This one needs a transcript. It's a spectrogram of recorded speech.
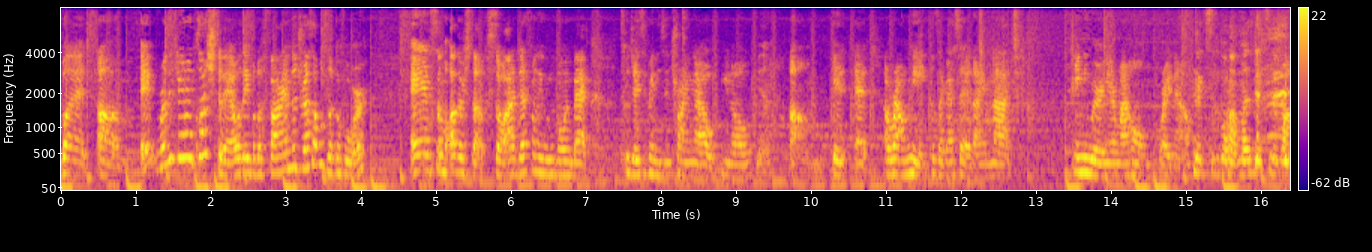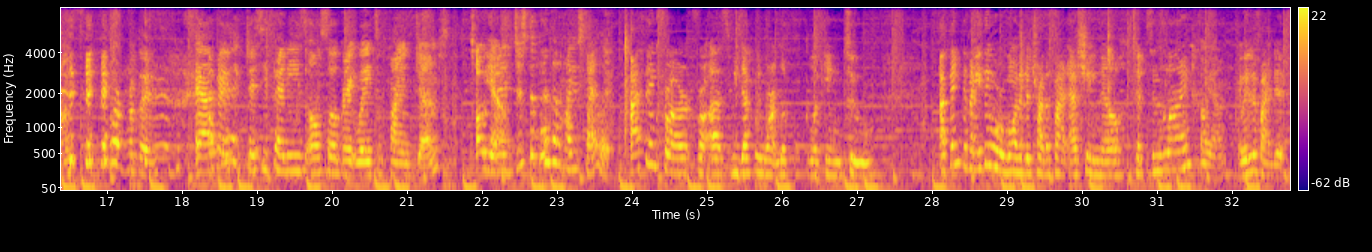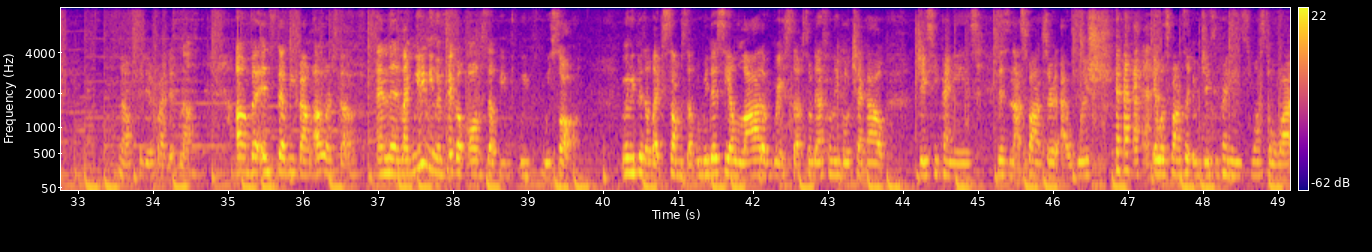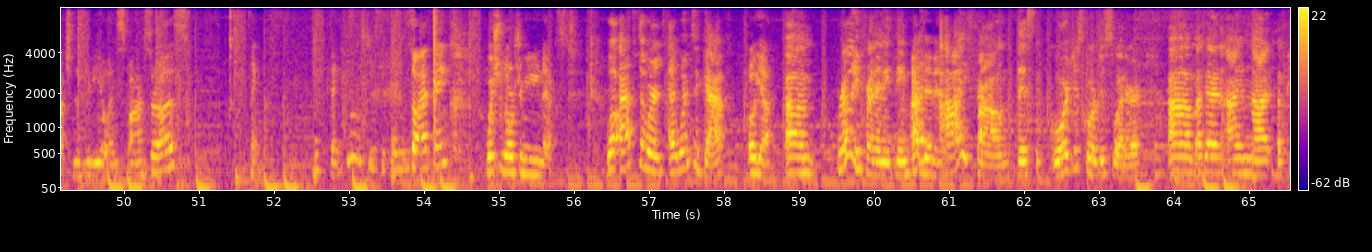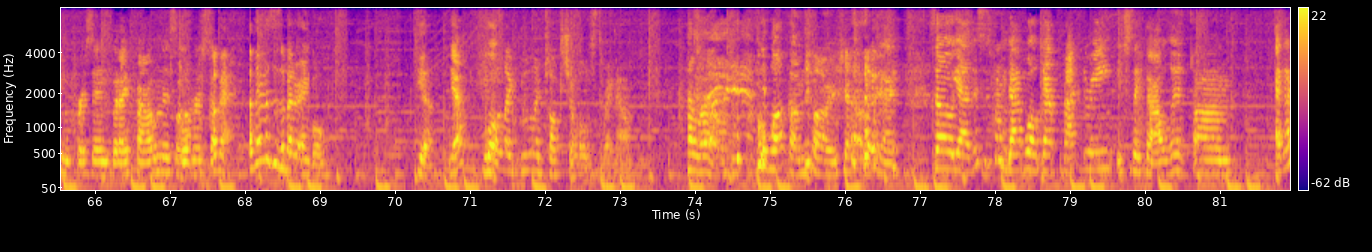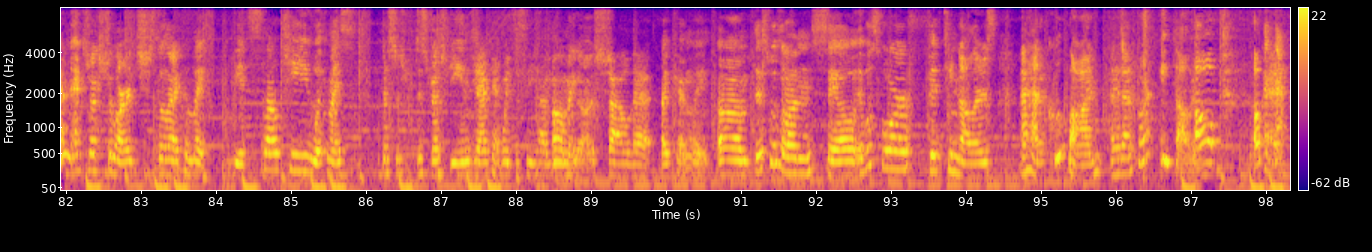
But um, it really came in clutch today. I was able to find the dress I was looking for and some other stuff. So I definitely will be going back to JCPenney's and trying out, you know, Yeah. um, it at around me because, like I said, I am not anywhere near my home right now. Next to the Bahamas, next to the Bronx. or Brooklyn. And Okay. I feel like JCPenney's also a great way to find gems. Oh yeah, And it just depends on how you style it. I think for for us, we definitely weren't look, looking to. I think if anything, we were going to try to find Ashley Nell Tipton's line, Oh yeah. and we didn't find it. No, we didn't find it. No. Um, but instead we found other stuff, and then like we didn't even pick up all the stuff we we, we saw. We only picked up like some stuff, but we did see a lot of great stuff. So definitely go check out JC Penney's. This is not sponsored. I wish it was sponsored. If JC Penney's wants to watch this video and sponsor us, thanks. Thanks. So I think what should or should we do next? Well, afterwards, I went to Gap. Oh yeah, Um, really didn't find anything. I didn't. I found this gorgeous, gorgeous sweater. Um, again, I'm not a pink person, but I found this Hold on. Okay, I think this is a better angle. Yeah, Yeah. we Well, like we look like talk show hosts right now. hello. Welcome to our show. Anyway, so yeah, this is from Gap. Well, Gap Factory. It's just like the outlet. Um, I got an extra, extra large so that I could like be it slouchy with my distressed jeans. Yeah, I can't wait to see how you Oh my gosh. style that. I can't wait. Um, this was on sale. It was for fifteen dollars. I had a coupon and I got it for eight dollars. Oh, okay.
